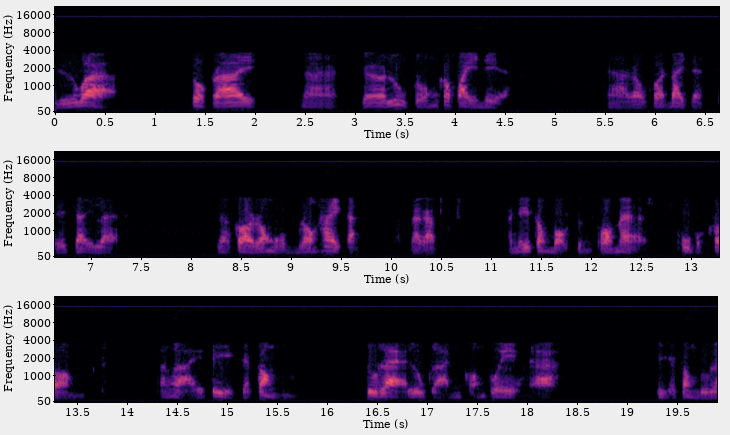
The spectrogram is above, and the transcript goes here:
หรือว่าโชคร้ายนะ เจอลูกหลงเข้าไปเนี่ยนะเราก็ได้แต่เสียใจแหละ แล้วก็ร้องห่มร้องไห้กันนะครับ อันนี้ต้องบอกถึงพ่อแม่ผู้ปกครอง ทั้งหลายที่จะต้องดูแลลูกหลานของตัวเองนะที่จะต้องดูแล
